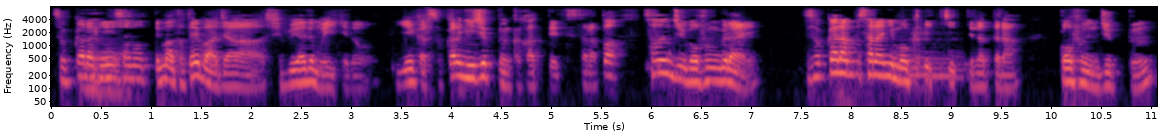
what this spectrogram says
そっから電車乗って、まあ、例えばじゃあ、渋谷でもいいけど、家からそっから20分かかってって言ったら、やっぱ35分ぐらい。そっからさらに目的地ってなったら、5分、10分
